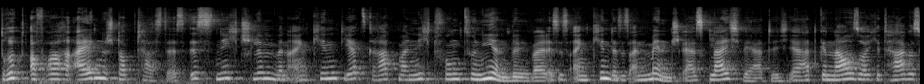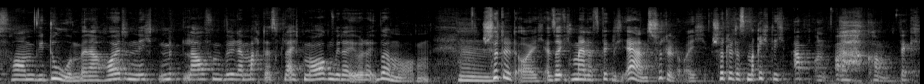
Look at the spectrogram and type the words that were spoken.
Drückt auf eure eigene Stopptaste. Es ist nicht schlimm, wenn ein Kind jetzt gerade mal nicht funktionieren will, weil es ist ein Kind, es ist ein Mensch, er ist gleichwertig. Er hat genau solche Tagesformen wie du. Und wenn er heute nicht mitlaufen will, dann macht er es vielleicht morgen wieder oder übermorgen. Hm. Schüttelt euch. Also ich meine das wirklich ernst. Schüttelt euch. Schüttelt das mal richtig ab und oh, komm, weg.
